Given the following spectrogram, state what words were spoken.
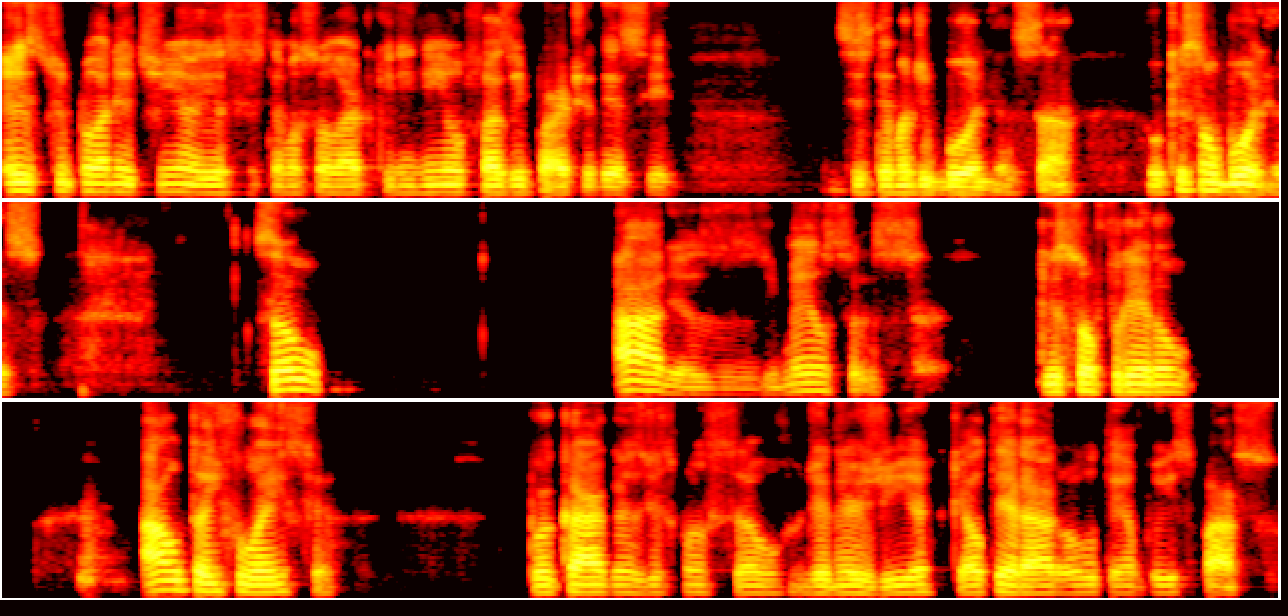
este planetinha e esse sistema solar pequenininho fazem parte desse sistema de bolhas, tá? O que são bolhas? São áreas imensas que sofreram alta influência por cargas de expansão de energia que alteraram o tempo e espaço.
